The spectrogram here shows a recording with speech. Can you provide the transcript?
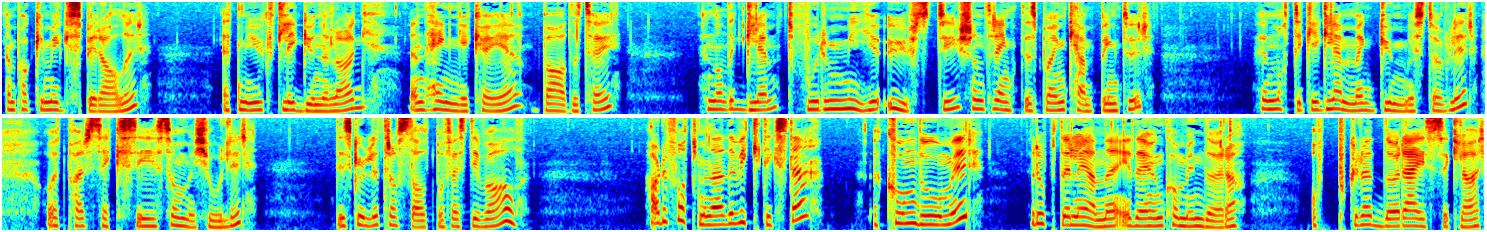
en pakke myggspiraler, et mjukt liggeunderlag, en hengekøye, badetøy. Hun hadde glemt hvor mye utstyr som trengtes på en campingtur. Hun måtte ikke glemme gummistøvler og et par sexy sommerkjoler. De skulle tross alt på festival. Har du fått med deg det viktigste? Kondomer! ropte Lene idet hun kom inn døra, oppglødd og reiseklar.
